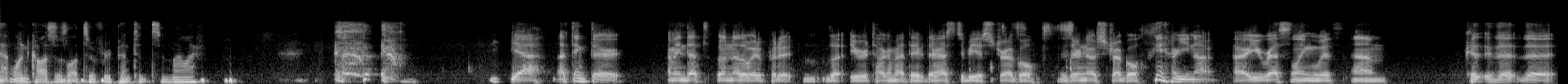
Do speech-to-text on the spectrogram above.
that one causes lots of repentance in my life. Yeah, I think there. I mean, that's another way to put it. You were talking about Dave. There has to be a struggle. Is there no struggle? are you not? Are you wrestling with um, cause the the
